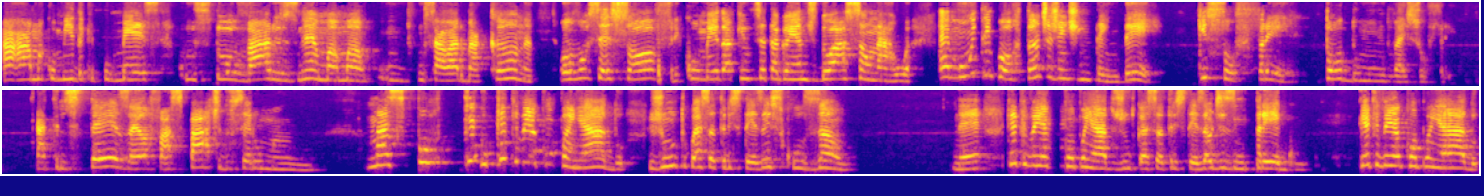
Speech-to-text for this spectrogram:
a, uma comida que por mês custou vários, né, uma, uma um, salário bacana, ou você sofre comendo aquilo que você está ganhando de doação na rua. É muito importante a gente entender que sofrer, todo mundo vai sofrer. A tristeza, ela faz parte do ser humano. Mas por que, o que, que vem acompanhado junto com essa tristeza? A exclusão, né? O que, que vem acompanhado junto com essa tristeza? É o desemprego, o que, que vem acompanhado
